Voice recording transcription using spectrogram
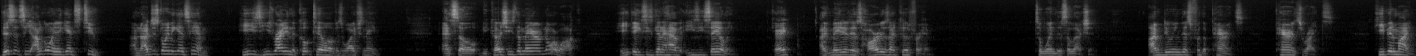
This is see, I'm going against two. I'm not just going against him. He's he's riding the coattail of his wife's name. And so because she's the mayor of Norwalk, he thinks he's going to have easy sailing. Okay? I've made it as hard as I could for him to win this election. I'm doing this for the parents. Parents' rights. Keep in mind,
